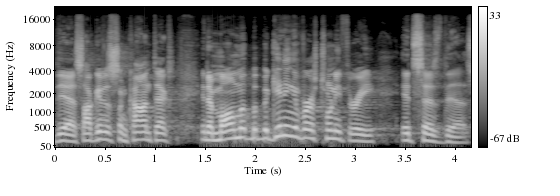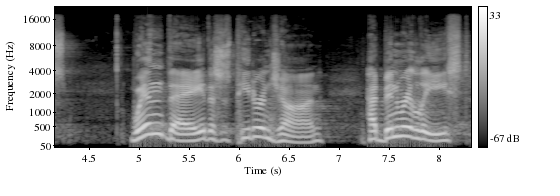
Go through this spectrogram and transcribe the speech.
this. I'll give us some context in a moment, but beginning in verse 23, it says this When they, this is Peter and John, had been released,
